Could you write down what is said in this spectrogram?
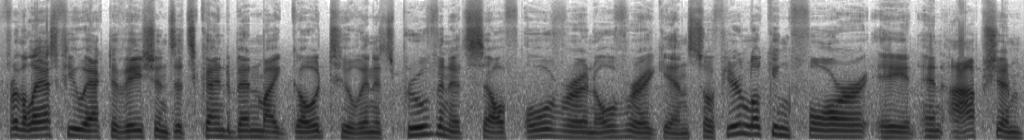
for the last few activations, it's kind of been my go-to, and it's proven itself over and over again. So if you're looking for a, an option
